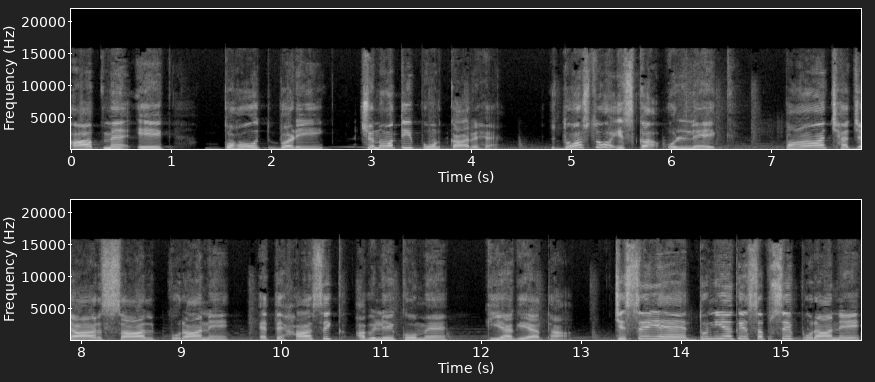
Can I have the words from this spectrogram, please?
आप में एक बहुत बड़ी चुनौतीपूर्ण कार्य है। दोस्तों, इसका उल्लेख पाँच हज़ार साल पुराने ऐतिहासिक अभिलेखों में किया गया था, जिससे यह दुनिया के सबसे पुराने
